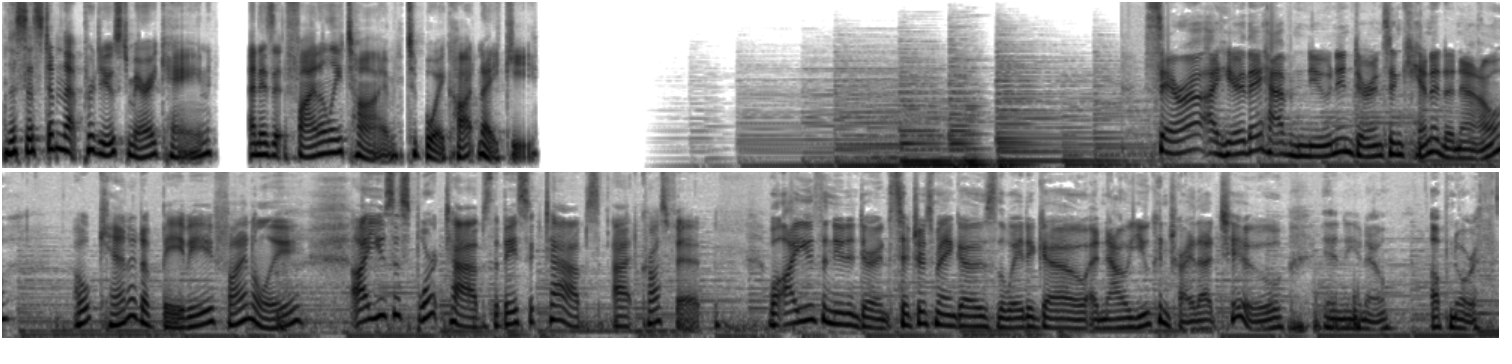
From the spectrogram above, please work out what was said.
The system that produced Mary Cain, and is it finally time to boycott Nike? Sarah, I hear they have Nuun Endurance in Canada now. Oh, Canada, baby, finally. I use the sport tabs, the basic tabs at CrossFit. Well, I use the Nuun Endurance. Citrus mangoes, the way to go. And now you can try that too in, you know, up north.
